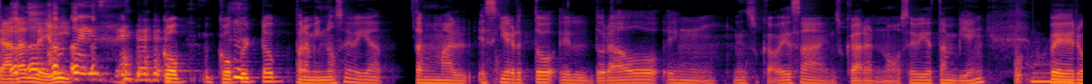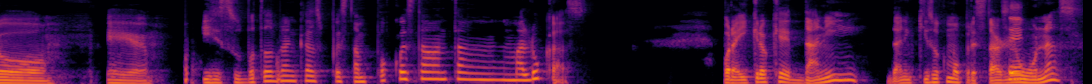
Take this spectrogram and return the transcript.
ya las leí. leíste. Cop- Copper Top para mí no se veía tan mal. Es cierto, el dorado en, en su cabeza, en su cara, no se veía tan bien, pero... eh, y sus botas blancas pues tampoco estaban tan malucas. Por ahí creo que Dani, Dani quiso como prestarle Sí. unas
